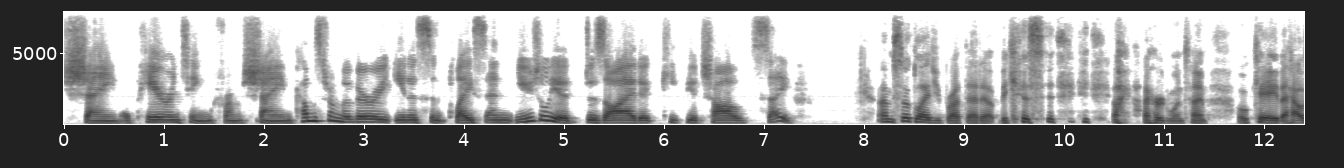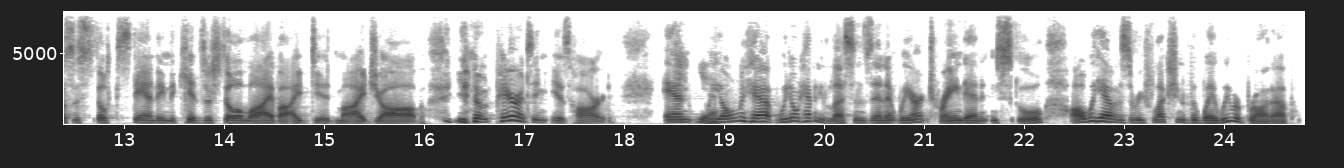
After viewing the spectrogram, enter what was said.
shame or parenting from shame comes from a very innocent place and usually a desire to keep your child safe I'm so glad you brought that up because I, heard one time, okay, the house is still standing, the kids are still alive. I did my job. You know, parenting is hard. And yeah. we only have, we don't have any lessons in it. We aren't trained at it in school. All we have is a reflection of the way we were brought up.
